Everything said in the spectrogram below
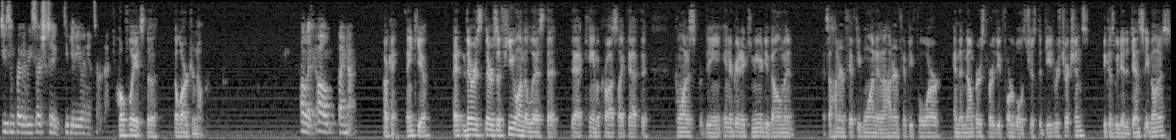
do some further research to, to give you an answer on that. Hopefully it's the, the larger number. I'll let, I'll find out. Okay, thank you. And there's, there's a few on the list that, that came across like that. The Kiwanis, the integrated community development, it's 151 and 154. And the numbers for the affordable is just the deed restrictions because we did a density bonus.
